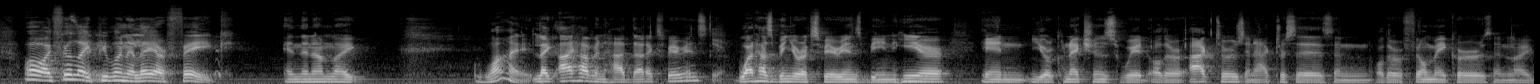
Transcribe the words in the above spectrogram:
"Oh, I feel like people in LA are fake," and then I'm like, "Why?" Like I haven't had that experience. Yeah. What has been your experience being here? in your connections with other actors and actresses and other filmmakers and like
